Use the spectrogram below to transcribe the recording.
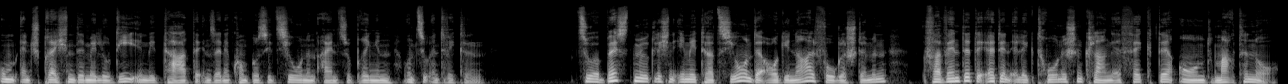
um entsprechende Melodieimitate in seine Kompositionen einzubringen und zu entwickeln. Zur bestmöglichen Imitation der Originalvogelstimmen verwendete er den elektronischen Klangeffekt der Onde Martenot.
